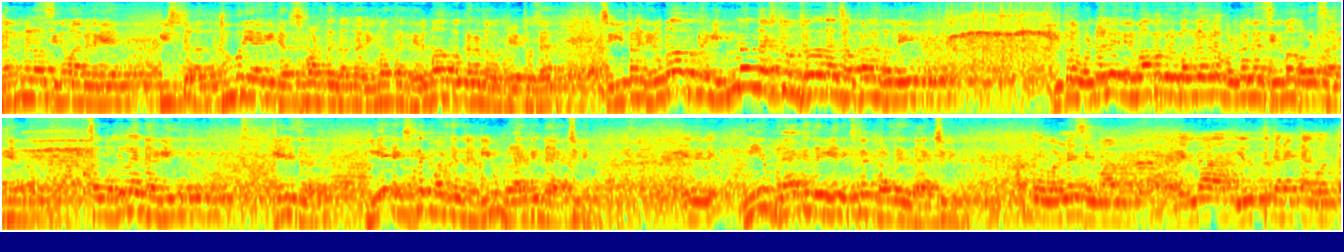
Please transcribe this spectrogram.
ಕನ್ನಡ ಸಿನಿಮಾಗಳಿಗೆ ಇಷ್ಟು ಅದ್ಧೂರಿಯಾಗಿ ಖರ್ಚು ಮಾಡ್ತಾ ಇದ್ದಂಥ ನಿಮ್ಮಂಥ ನಿರ್ಮಾಪಕರು ನಮಗೆ ಬೇಕು, ಸರ್. ಸೊ ಈ ಥರ ನಿರ್ಮಾಪಕರಿಗೆ ಇನ್ನೊಂದಷ್ಟು ಜೋರಾದ ಚಪ್ಪಾಳೆ ಬರಲಿ ಈ ಥರ ಒಳ್ಳೊಳ್ಳೆ ನಿರ್ಮಾಪಕರು ಬಂದಾಗಲೇ ಒಳ್ಳೊಳ್ಳೆ ಸಿನಿಮಾ ಬರೋಕ್ಕೆ ಸಾಧ್ಯ. ಸರ್, ಮೊದಲನೇದಾಗಿ ಹೇಳಿ, ಸರ್, ಏನು ಎಕ್ಸ್ಪೆಕ್ಟ್ ಮಾಡ್ತಾ ಇದ್ದೀರಾ ನೀವು ಬ್ರ್ಯಾಂಡಿಂದ ಆ್ಯಕ್ಚುಲಿ ಏನ್ ಹೇಳಿ ನೀವು ಬ್ರ್ಯಾಂಡಿಂದ ಏನು ಎಕ್ಸ್ಪೆಕ್ಟ್ ಮಾಡ್ತಾ ಇದ್ದೀರಾ ಆ್ಯಕ್ಚುಲಿ ಒಂದು ಒಳ್ಳೆ ಸಿನಿಮಾ ಎಲ್ಲ ಯೂತ್ ಕನೆಕ್ಟ್ ಆಗುವಂಥ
